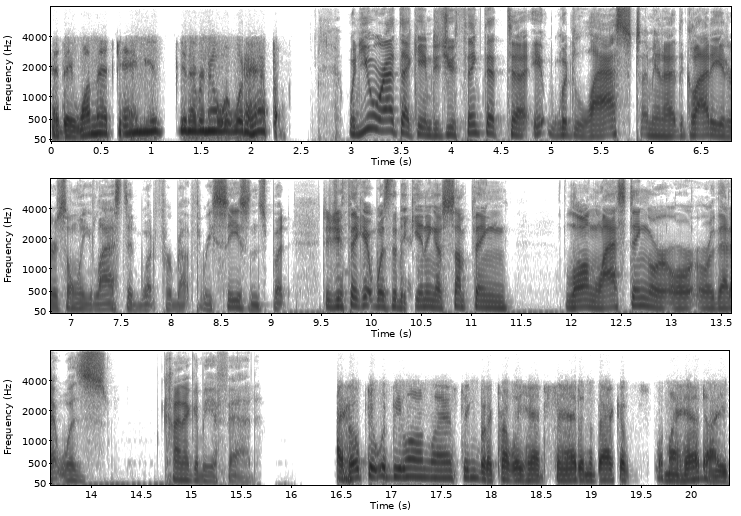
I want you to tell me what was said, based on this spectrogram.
had they won that game, you you never know what would have happened. When you were at that game, did you think that uh, it would last? I mean, uh, the Gladiators only lasted what for about three seasons, but did you think it was the beginning of something long lasting, or, or or that it was kind of going to be a fad? I hoped it would be long lasting, but I probably had fad in the back of my head. I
